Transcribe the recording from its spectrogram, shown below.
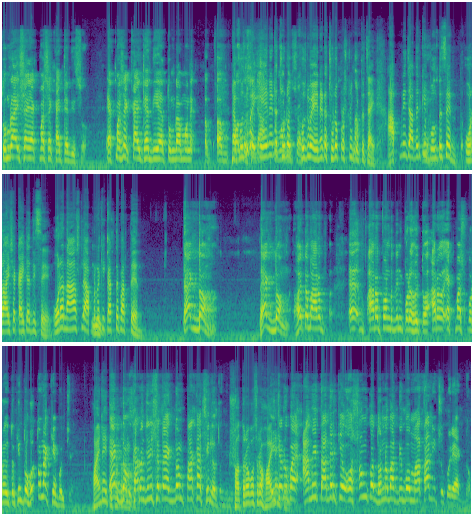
তোমরা এসে এক মাসে কাইটা দিছো। এক মাসে কাইটা দিয়ে তোমরা মনে এটা ছোট প্রশ্ন করতে চাই। আপনি যাদেরকে বলতেছেন ওরা আইসা কাইটা দিছে। ওরা না আসলে আপনারা কি কাটতে পারতেন? একদম। একদম। হয়তো বা আরও আরও পনেরো দিন পরে হইতো আরও এক মাস পরে হইতো কিন্তু হতো না কে বলছে? হয় নাই একদম কারণ জিনিসটা তো একদম পাকা ছিল তো সতেরো বছরে হয় এটার উপায় আমি তাদেরকে অসংখ্য ধন্যবাদ দিব মাথা নিচু করে একদম।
